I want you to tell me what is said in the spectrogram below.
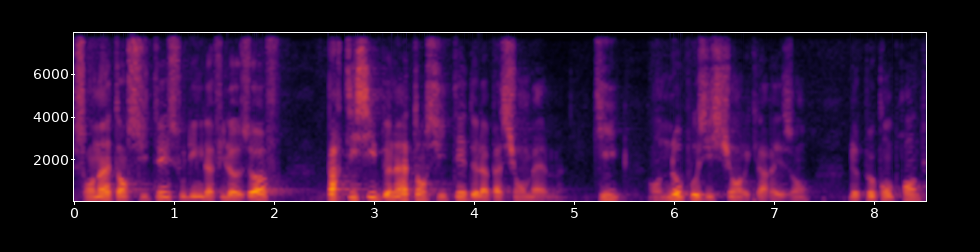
Son intensité, souligne la philosophe, participe de l'intensité de la passion même, qui, en opposition avec la raison, ne peut comprendre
